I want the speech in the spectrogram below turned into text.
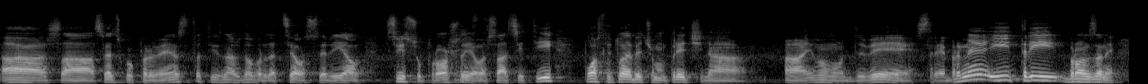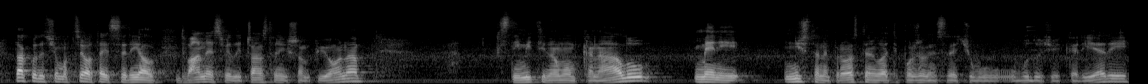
a, sa svetskog prvenstva. Ti znaš dobro da ceo serijal, svi su prošli, evo sad si ti. Posle toga već ćemo preći na a, imamo dve srebrne i tri bronzane. Tako da ćemo ceo taj serijal 12 veličanstvenih šampiona snimiti na mom kanalu. Meni ništa ne preostaje nego da ti poželim sreću u, u budućoj karijeri.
